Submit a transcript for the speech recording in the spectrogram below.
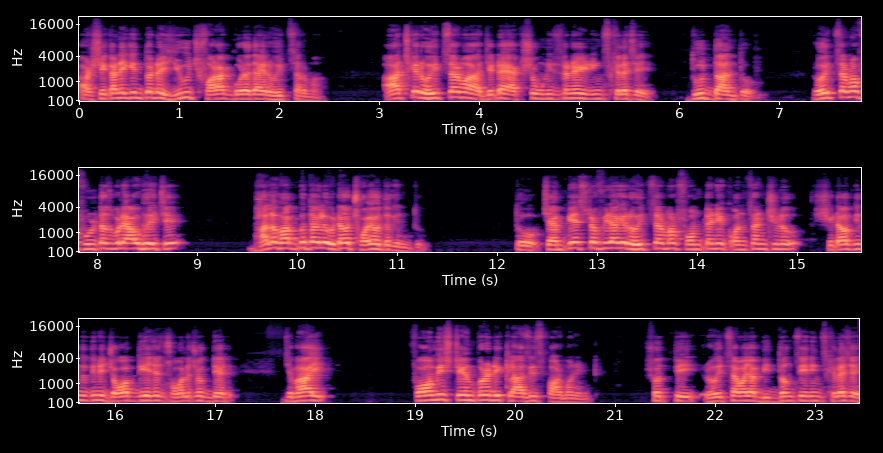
আর সেখানে কিন্তু একটা হিউজ ফারাক গড়ে দেয় রোহিত শর্মা। আজকে রোহিত শর্মা যেটা একশো উনিশ রানের ইনিংস খেলেছে, দুর্দান্ত। রোহিত শর্মা ফুলটস বলে আউট হয়েছে। ভালো ভাগ্য থাকলে ওইটাও ছয় হতো কিন্তু। তো চ্যাম্পিয়ন্স ট্রফির আগে রোহিত শর্মার ফর্মটা নিয়ে কনসার্ন ছিল, সেটাও কিন্তু তিনি জবাব দিয়েছেন সমালোচকদের যে, ভাই form is temporary class is permanent সত্যি, রোহিত শর্মা যা বিধ্বংসী ইনিংস খেলেছে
